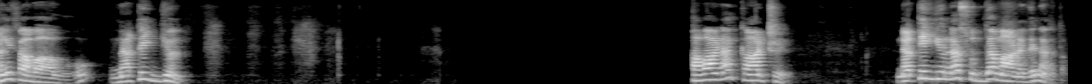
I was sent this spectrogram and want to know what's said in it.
அல் ஹவாவு நகிஜுன் ஹவானா காற்று. நத்தியுன்னா சுத்தமானதுன்னு அர்த்தம்.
